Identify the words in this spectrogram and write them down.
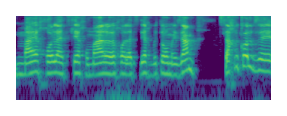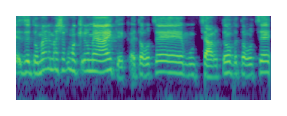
מה יכול להצליח או מה לא יכול להצליח בתור מיזם, סך הכל זה, זה דומה למה שאנחנו מכירים מההייטק. אתה רוצה מוצר טוב, אתה רוצה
